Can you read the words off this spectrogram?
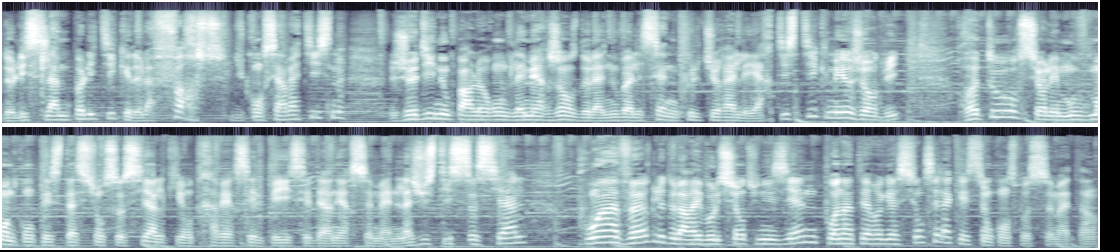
de l'islam politique et de la force du conservatisme. Jeudi, nous parlerons de l'émergence de la nouvelle scène culturelle et artistique. Mais aujourd'hui, retour sur les mouvements de contestation sociale qui ont traversé le pays ces dernières semaines. La justice sociale, point aveugle de la révolution tunisienne, point d'interrogation, c'est la question qu'on se pose ce matin.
